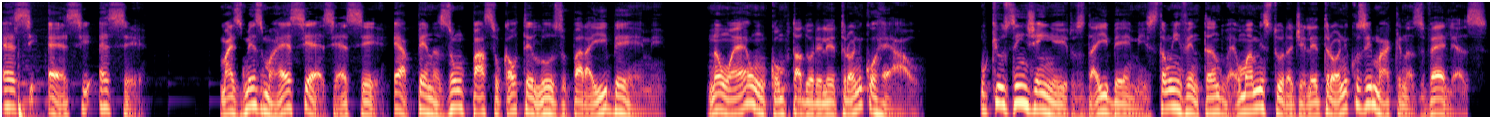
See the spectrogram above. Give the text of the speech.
SSSC. Mas mesmo a SSSC é apenas um passo cauteloso para a IBM. Não é um computador eletrônico real, o que os engenheiros da IBM estão inventando é uma mistura de eletrônicos e máquinas velhas.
